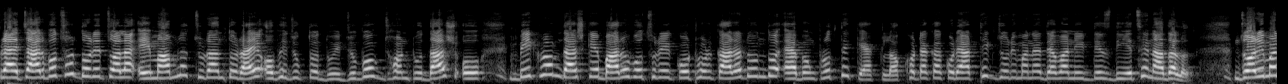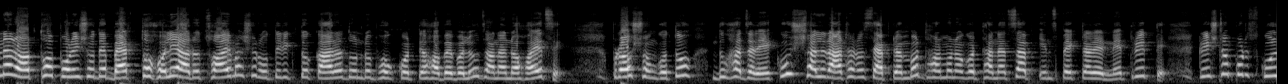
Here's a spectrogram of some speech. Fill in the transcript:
প্রায় চার বছর ধরে চলা এই মামলার চূড়ান্ত রায়ে অভিযুক্ত দুই যুবক ঝন্টু দাস ও বিক্রম দাসকে বারো বছরের কঠোর কারাদণ্ড এবং প্রত্যেককে এক লক্ষ টাকা করে আর্থিক জরিমানা দেওয়ার নির্দেশ দিয়েছেন আদালত। জরিমানার অর্থ পরিশোধে ব্যর্থ হলে আরও ছয় মাসের অতিরিক্ত কারাদণ্ড ভোগ করতে হবে বলেও জানানো হয়েছে। প্রসঙ্গত দু সালের আঠারো সেপ্টেম্বর ধর্মনগর থানা সাব ইন্সপেক্টরের নেতৃত্বে কৃষ্ণপুর স্কুল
